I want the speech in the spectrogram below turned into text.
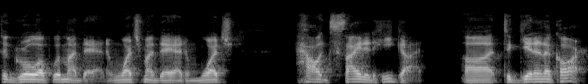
to grow up with my dad and watch my dad and watch how excited he got uh, to get in a car,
